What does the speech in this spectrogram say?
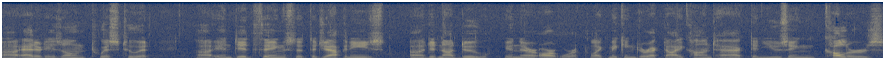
uh, added his own twist to it uh, and did things that the Japanese uh, did not do in their artwork, like making direct eye contact and using colors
